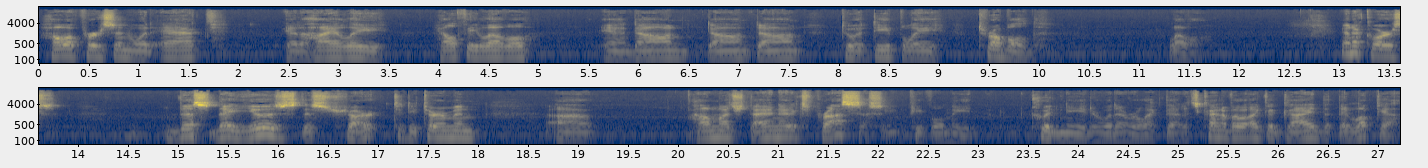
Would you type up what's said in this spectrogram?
how a person would act at a highly healthy level and down, down, down to a deeply troubled level. And of course, this they use this chart to determine uh, how much Dianetics processing people need, could need, or whatever like that. It's kind of a, like a guide that they look at,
